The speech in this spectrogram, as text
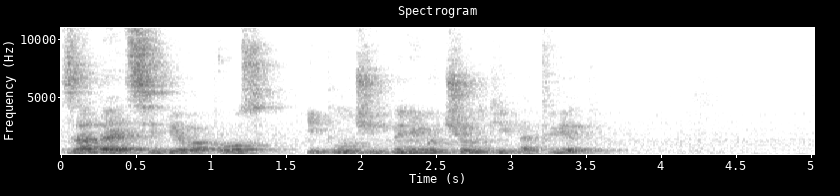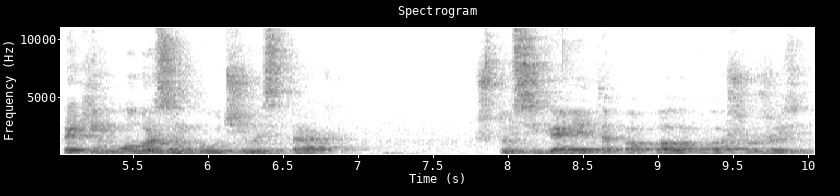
задать себе вопрос и получить на него четкий ответ. Каким образом получилось так, что сигарета попала в вашу жизнь?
